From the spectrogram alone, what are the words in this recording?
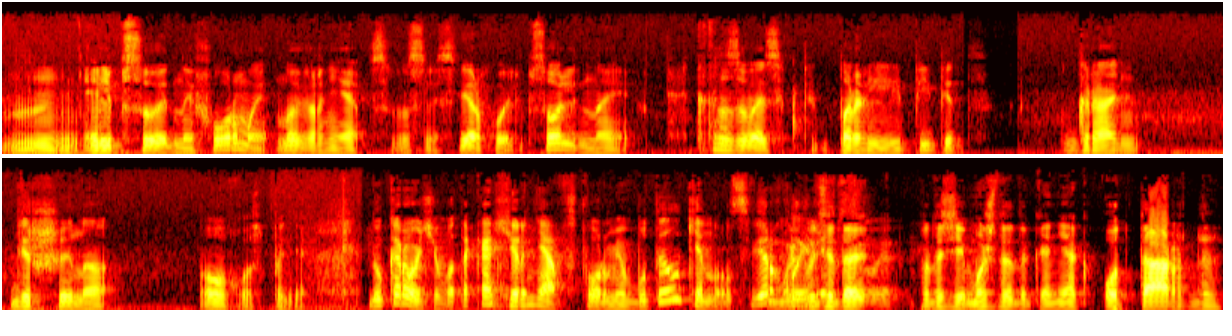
эллипсоидной формы, ну, вернее, в смысле, сверху эллипсоидной. Как называется? Параллелепипед, грань, вершина о, господи. Ну, короче, вот такая херня в форме бутылки, но сверху может быть, это, Подожди, может это коньяк Отард?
